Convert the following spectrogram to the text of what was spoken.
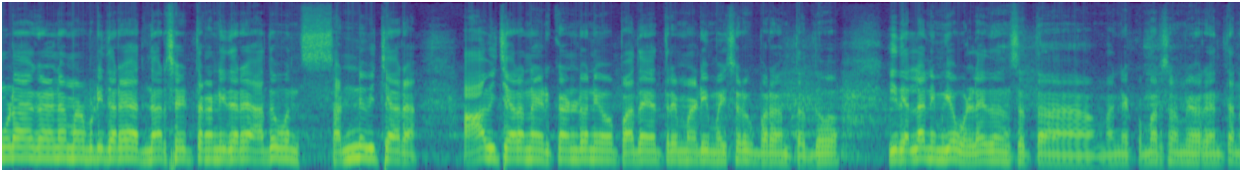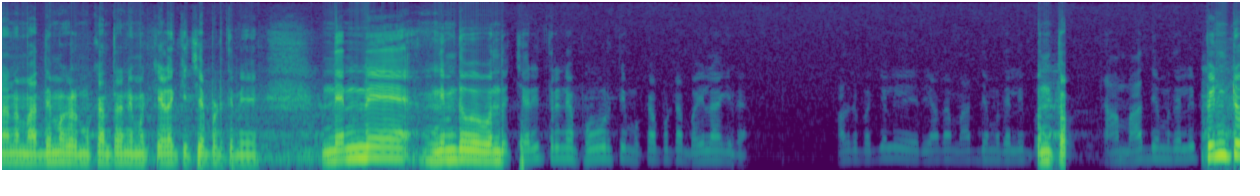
ಮೂಡಾಗರಣೆ ಮಾಡಿಬಿಟ್ಟಿದ್ದಾರೆ, ಹದಿನಾರು ಸೈಟ್ ತಗೊಂಡಿದ್ದಾರೆ, ಅದು ಒಂದು ಸಣ್ಣ ವಿಚಾರ. ಆ ವಿಚಾರನ ಹಿಡ್ಕೊಂಡು ನೀವು ಪಾದಯಾತ್ರೆ ಮಾಡಿ ಮೈಸೂರಿಗೆ ಬರೋ ಅಂಥದ್ದು ಇದೆಲ್ಲ ನಿಮಗೆ ಒಳ್ಳೆಯದು ಅನಿಸುತ್ತಾ ಮಾನ್ಯ ಕುಮಾರಸ್ವಾಮಿ ಅವರೇ ಅಂತ ನಾನು ಮಾಧ್ಯಮಗಳ ಮುಖಾಂತರ ನಿಮಗೆ ಕೇಳೋಕ್ಕೆ ಇಚ್ಛೆ ಪಡ್ತೀನಿ. ನಿನ್ನೆ ನಿಮ್ಮದು ಒಂದು ಚರಿತ್ರೆನೇ ಪೂರ್ತಿ ಮುಖಪುಟ ಬಯಲಾಗಿದೆ. ಅದ್ರ ಬಗ್ಗೆ ಯಾವುದೋ ಮಾಧ್ಯಮದಲ್ಲಿ ಬಂತು. ಆ ಮಾಧ್ಯಮದಲ್ಲಿ ಪಿನ್ ಟು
